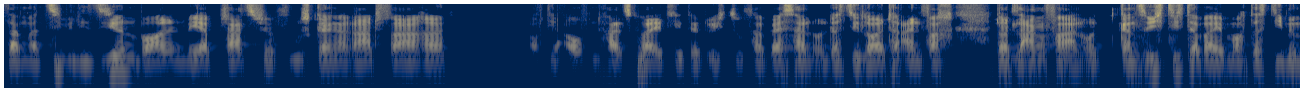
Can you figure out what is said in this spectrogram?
sagen wir, zivilisieren wollen, mehr Platz für Fußgänger, Radfahrer, auch die Aufenthaltsqualität dadurch zu verbessern und dass die Leute einfach dort langfahren. Und ganz wichtig dabei eben auch, dass die mit,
